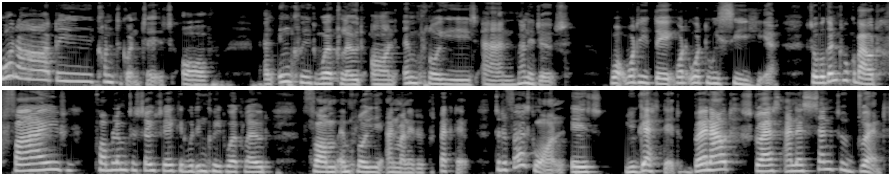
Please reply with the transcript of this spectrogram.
what are the consequences of an increased workload on employees and managers? What what is the what what do we see here? So we're going to talk about five problems associated with increased workload from employee and manager perspective. So the first one is you guessed it, burnout, stress, and a sense of dread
